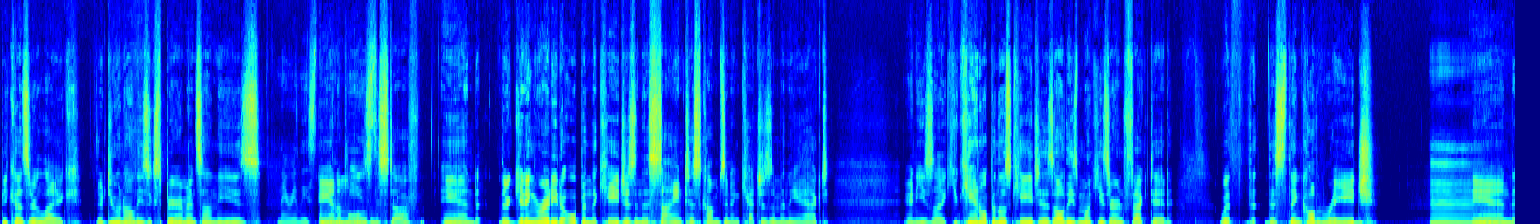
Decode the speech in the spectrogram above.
because they're like they're doing all these experiments on these the animals and stuff. And they're getting ready to open the cages and the scientist comes in and catches them in the act. And he's like, "You can't open those cages. All these monkeys are infected with th- this thing called rage." Mm. and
